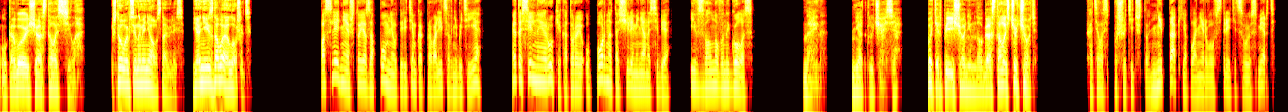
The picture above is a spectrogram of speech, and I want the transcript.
У кого еще осталась сила? Что вы все на меня уставились? Я не издавая лошадь». Последнее, что я запомнил перед тем, как провалиться в небытие, это сильные руки, которые упорно тащили меня на себе, и взволнованный голос. Нейн, не отключайся. Потерпи еще немного, осталось чуть-чуть. Хотелось пошутить, что не так я планировал встретить свою смерть,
